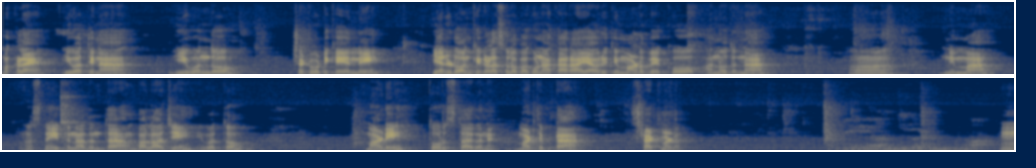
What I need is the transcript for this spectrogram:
ಮಕ್ಕಳೇ ಇವತ್ತಿನ ಈ ಒಂದು ಚಟುವಟಿಕೆಯಲ್ಲಿ ಎರಡು ಅಂಕೆಗಳ ಸುಲಭ ಗುಣಾಕಾರ ಯಾವ ರೀತಿ ಮಾಡಬೇಕು ಅನ್ನೋದನ್ನು ನಿಮ್ಮ ಸ್ನೇಹಿತನಾದಂಥ ಬಾಲಾಜಿ ಇವತ್ತು ಮಾಡಿ ತೋರಿಸ್ತಾ ಇದ್ದಾನೆ. ಮಾಡ್ತೀವಿ ಪುಟ? ಸ್ಟಾರ್ಟ್ ಮಾಡು. ಹ್ಞೂ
